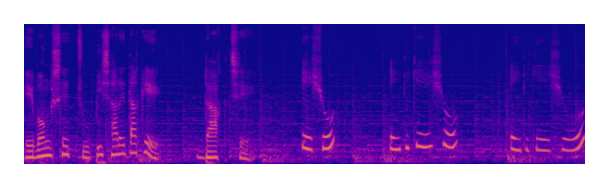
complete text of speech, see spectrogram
এবং সে চুপি সারে তাকে ডাকছে। এসো এইদিকে এসো এইদিকে এসো।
